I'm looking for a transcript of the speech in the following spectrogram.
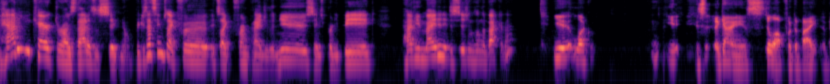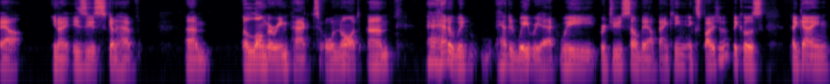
how do you characterize that as a signal? Because that seems like for it's like front page of the news, seems pretty big. Have you made any decisions on the back of that? Yeah, like it's, again, it's still up for debate about, you know, is this going to have um, a longer impact or not? Um, how did we how did we react? We reduced some of our banking exposure because, again,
